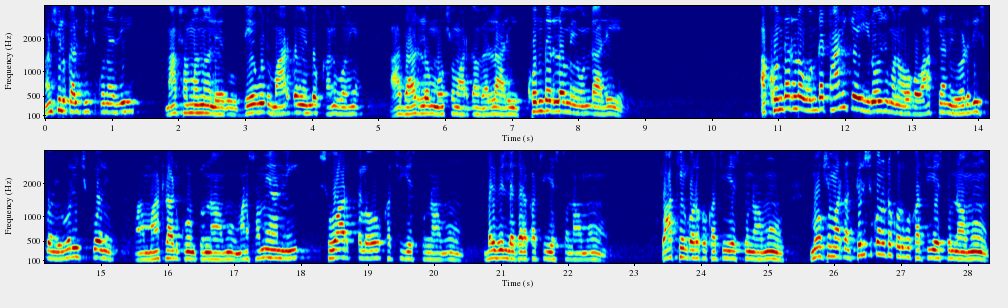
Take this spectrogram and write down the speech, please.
మనుషులు కల్పించుకున్నది మాకు సంబంధం లేదు. దేవుడి మార్గం ఏందో కనుగొని ఆ దారిలో మోక్ష మార్గం వెళ్ళాలి. కొందరిలో మేము ఉండాలి. ఆ కొందరిలో ఉండటానికే ఈరోజు మనం ఒక వాక్యాన్ని విడదీసుకొని వివరించుకొని మనం మాట్లాడుకుంటున్నాము. మన సమయాన్ని సువార్తలో ఖర్చు చేస్తున్నాము. బైబిల్ దగ్గర ఖర్చు చేస్తున్నాము. వాక్యం కొరకు ఖర్చు చేస్తున్నాము. మోక్ష మార్గం తెలుసుకొనుట కొరకు ఖర్చు చేస్తున్నాము.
